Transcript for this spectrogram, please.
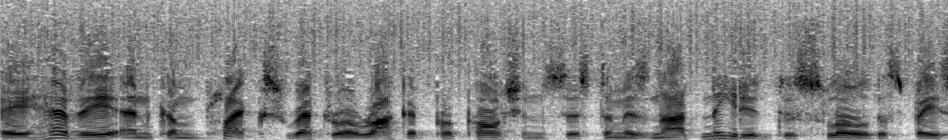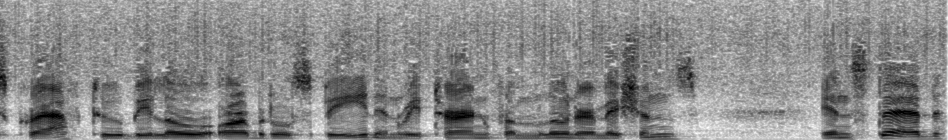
A heavy and complex retro-rocket propulsion system is not needed to slow the spacecraft to below orbital speed in return from lunar missions. Instead,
